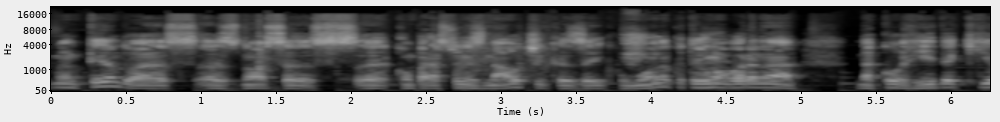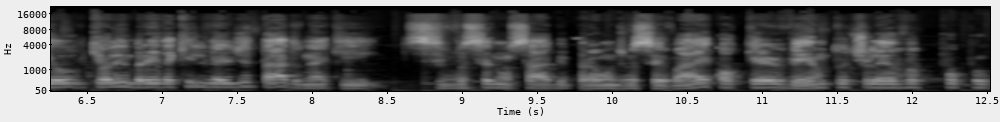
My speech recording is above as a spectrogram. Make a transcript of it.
mantendo as, as nossas uh, comparações náuticas aí com o Mônaco, teve uma hora na, na corrida que eu, que eu lembrei daquele velho ditado, né? Que se você não sabe para onde você vai, qualquer vento te leva para o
